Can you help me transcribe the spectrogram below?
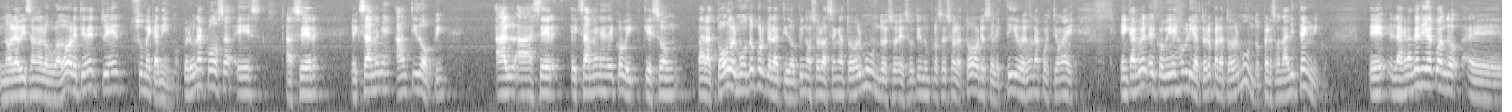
no le avisan a los jugadores, tiene, tiene su mecanismo. Pero una cosa es hacer exámenes antidoping al hacer exámenes de COVID que son para todo el mundo, porque el antidoping no se lo hacen a todo el mundo, eso, eso tiene un proceso aleatorio, selectivo, es una cuestión ahí. En cambio, el, COVID es obligatorio para todo el mundo, personal y técnico. Eh, las grandes ligas cuando eh,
